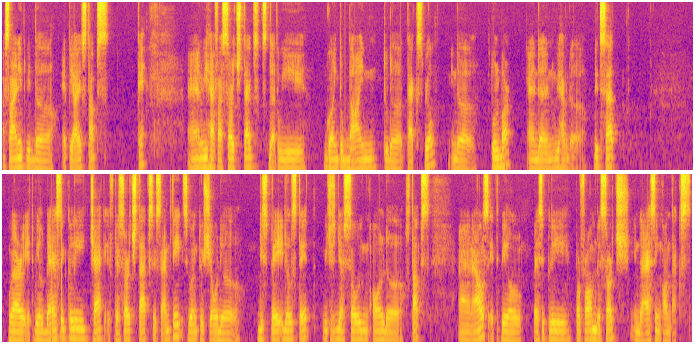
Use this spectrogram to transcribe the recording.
assign it with the API stubs. Okay, and we have a search text that we going to bind to the text field in the toolbar and then we have the did set where it will basically check if the search text is empty. It's going to show the display idle state which is just showing all the stubs and else it will basically perform the search in the async context.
